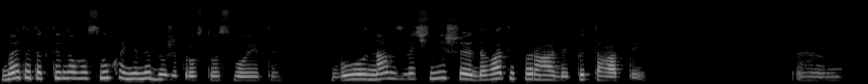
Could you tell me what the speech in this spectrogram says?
Метод активного слухання не дуже просто освоїти, бо нам звичніше давати поради, питати, ем,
